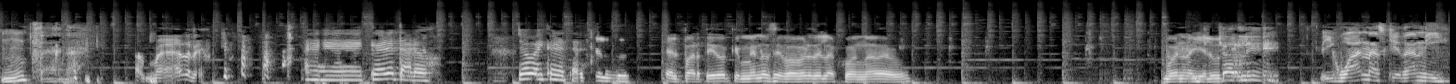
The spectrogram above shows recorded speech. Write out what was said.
Ta. Madre. Eh, Querétaro. Yo voy Querétaro. El, el partido que menos se va a ver de la jornada, güey. Bueno, y el último. Charlie, Iguanas que Dani.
